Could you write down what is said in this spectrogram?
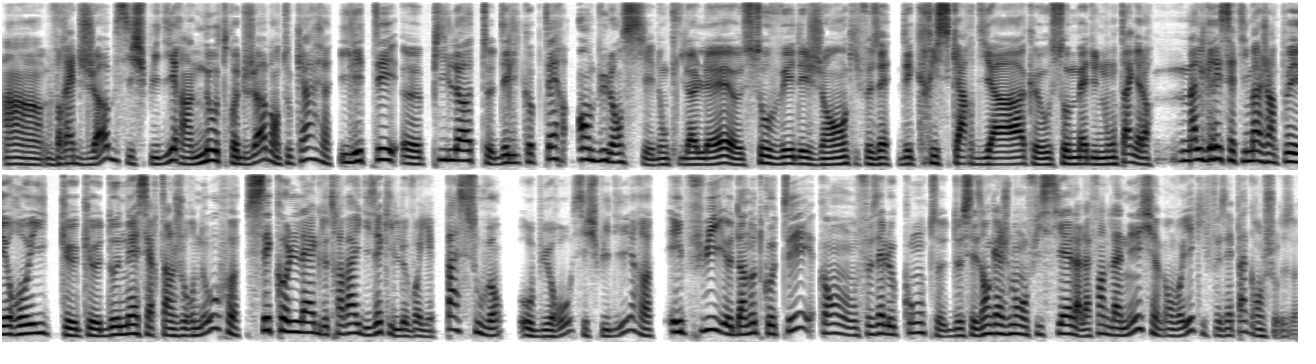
un vrai job, si je puis dire, un autre job en tout cas. Il était euh, pilote d'hélicoptère ambulancier. Donc il allait euh, sauver des gens qui faisaient des crises cardiaques euh, au sommet d'une montagne. Alors malgré cette image un peu héroïque que, donnaient certains journaux, ses collègues de travail disaient qu'il ne le voyaient pas souvent au bureau, si je puis dire. Et puis, d'un autre côté, quand on faisait le compte de ses engagements officiels à la fin de l'année, on voyait qu'il faisait pas grand-chose.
